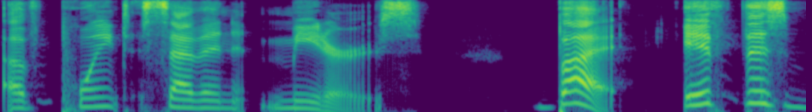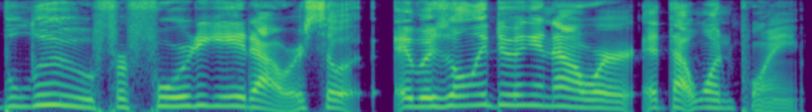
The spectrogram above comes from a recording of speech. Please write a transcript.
of 0.7 meters. But if this blew for 48 hours, so it was only doing an hour at that one point,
